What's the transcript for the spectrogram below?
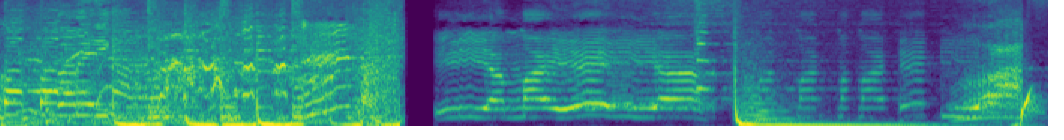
papá americano. yeah.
